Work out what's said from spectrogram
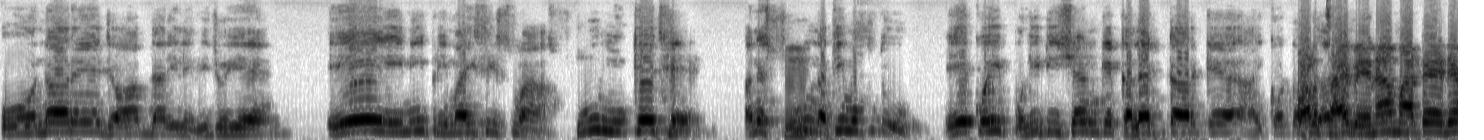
ઓનરે જવાબદારી લેવી જોઈએ. એ એની પ્રિમાઇસીસમાં શું મૂકે છે અને શું નથી મૂકતું એ કોઈ પોલિટિશિયન કે કલેક્ટર કે હાઈકોર્ટ પણ સાહેબ એના માટે એને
